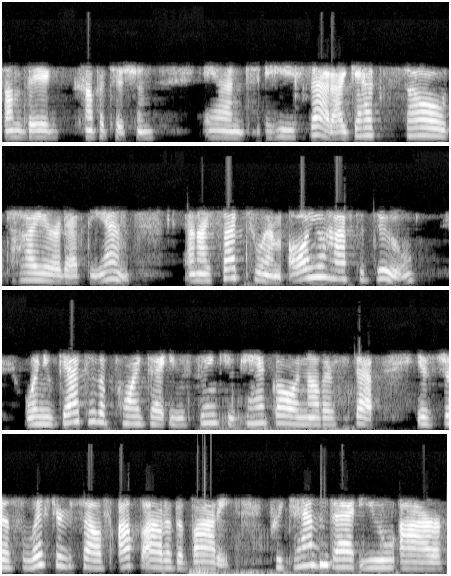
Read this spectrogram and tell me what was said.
some big competition. And he said, I get so tired at the end. And I said to him, all you have to do when you get to the point that you think you can't go another step is just lift yourself up out of the body. Pretend that you are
